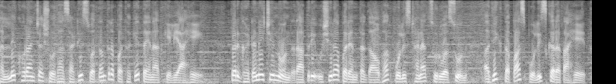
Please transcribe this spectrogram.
हल्लेखोरांच्या शोधासाठी स्वतंत्र पथके तैनात केली आहे तर घटनेची नोंद रात्री उशिरापर्यंत गावभाग पोलीस ठाण्यात सुरू असून अधिक तपास पोलीस करत आहेत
